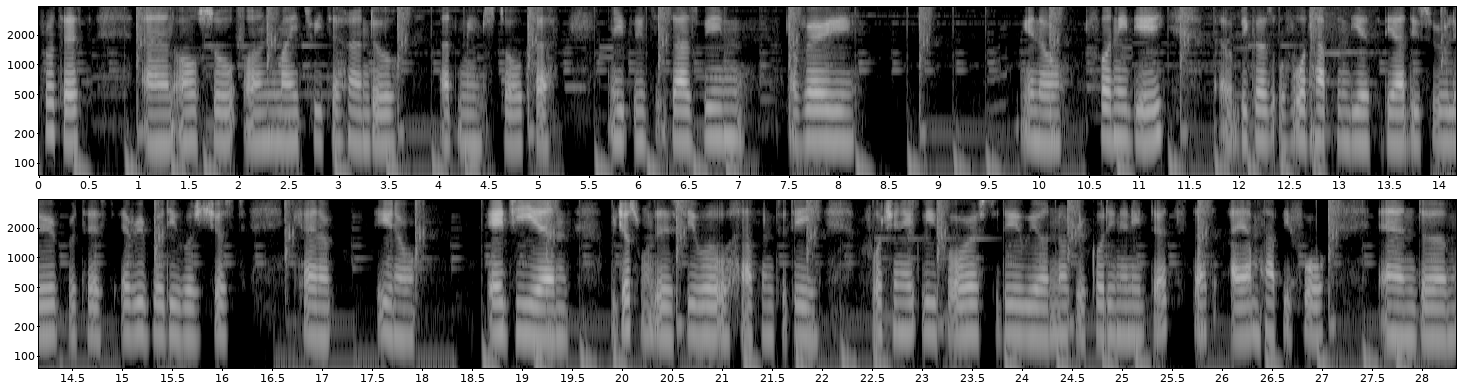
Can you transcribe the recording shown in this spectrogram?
protest, and also on my Twitter handle at memestalker. It, it, it has been a very, you know, funny day uh, because of what happened yesterday at this relay protest. Everybody was just kind of, you know, edgy, and we just wanted to see what will happen today. Fortunately for us today, we are not recording any deaths. That I am happy for, and um,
